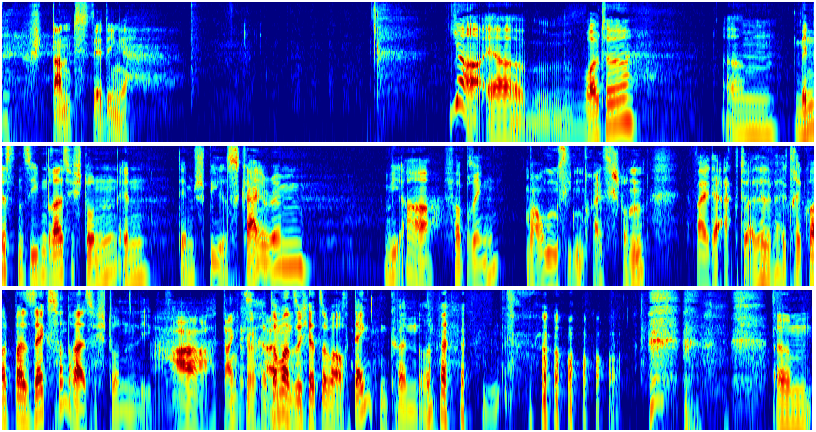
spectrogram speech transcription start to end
Stand der Dinge? Ja, er wollte ähm, mindestens 37 Stunden in dem Spiel Skyrim VR verbringen, Warum 37 Stunden? weil der aktuelle Weltrekord bei 36 Stunden liegt. Ah, danke. Das hätte man sich jetzt aber auch denken können, oder? ähm,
